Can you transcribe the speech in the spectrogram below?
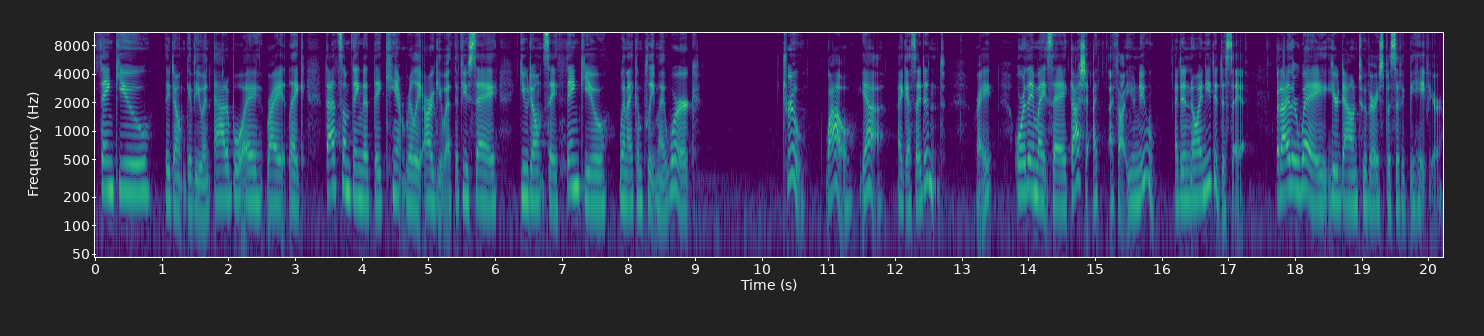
thank you, they don't give you an attaboy, right? Like that's something that they can't really argue with. If you say, you don't say thank you when I complete my work, true. Wow, yeah, I guess I didn't, right? Or they might say, gosh, I, I thought you knew. I didn't know I needed to say it. But either way, you're down to a very specific behavior.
